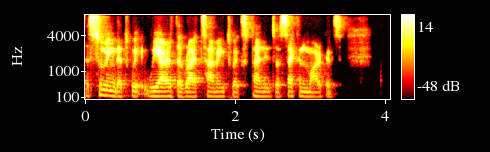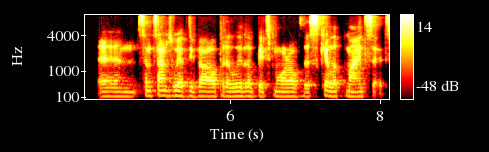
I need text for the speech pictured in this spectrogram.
assuming that we, we are at the right timing to expand into a second market um, sometimes we have developed a little bit more of the scale up mindset.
